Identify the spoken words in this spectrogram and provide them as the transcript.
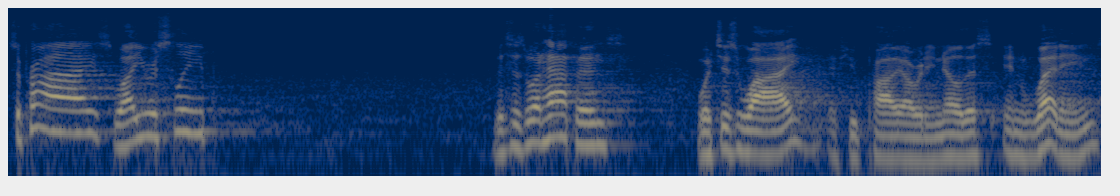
Surprise while you were asleep. This is what happens which is why if you probably already know this in weddings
